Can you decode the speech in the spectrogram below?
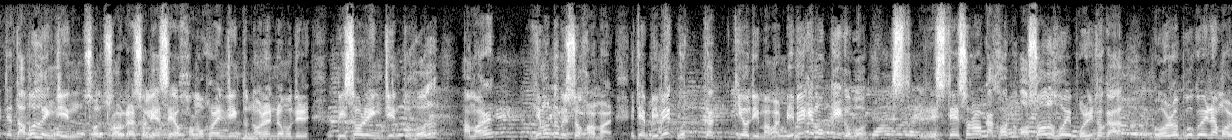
এতিয়া ডাবল ইঞ্জিন চৰকাৰ চলি আছে সন্মুখৰ ইঞ্জিনটো নৰেন্দ্ৰ মোদীৰ পিছৰ ইঞ্জিনটো হ'ল আমাৰ হিমন্ত বিশ্ব শৰ্মাৰ। এতিয়া বিবেক ভোট কা- কিয় দিম আমাৰ? বিবেকে মোক কি ক'ব? ষ্ট- ষ্টেচনৰ কাষত অচল হৈ পৰি থকা গৌৰৱ গগৈ নামৰ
